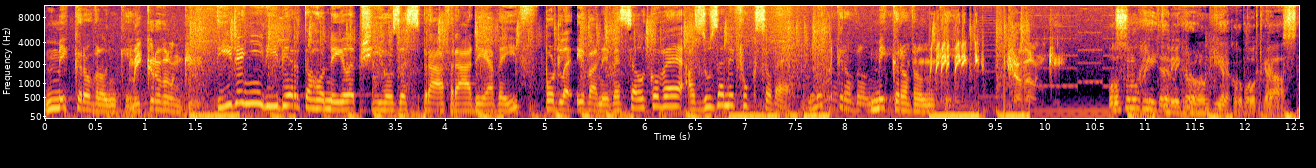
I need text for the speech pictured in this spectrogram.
Mikrovlnky. Mikrovlnky. Týdenní výběr toho nejlepšího ze zpráv Rádia Wave podle Ivany Veselkové a Zuzany Fuxové. Mikrovlnky. Mikrovlnky. Mikrovlnky. Poslouchejte Mikrovlnky jako podcast.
